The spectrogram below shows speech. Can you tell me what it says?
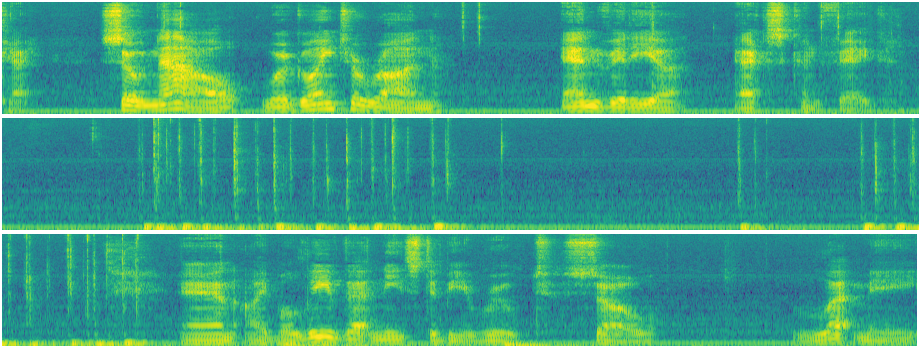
Okay. So now we're going to run NVIDIA Xconfig. And I believe that needs to be root. So let me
